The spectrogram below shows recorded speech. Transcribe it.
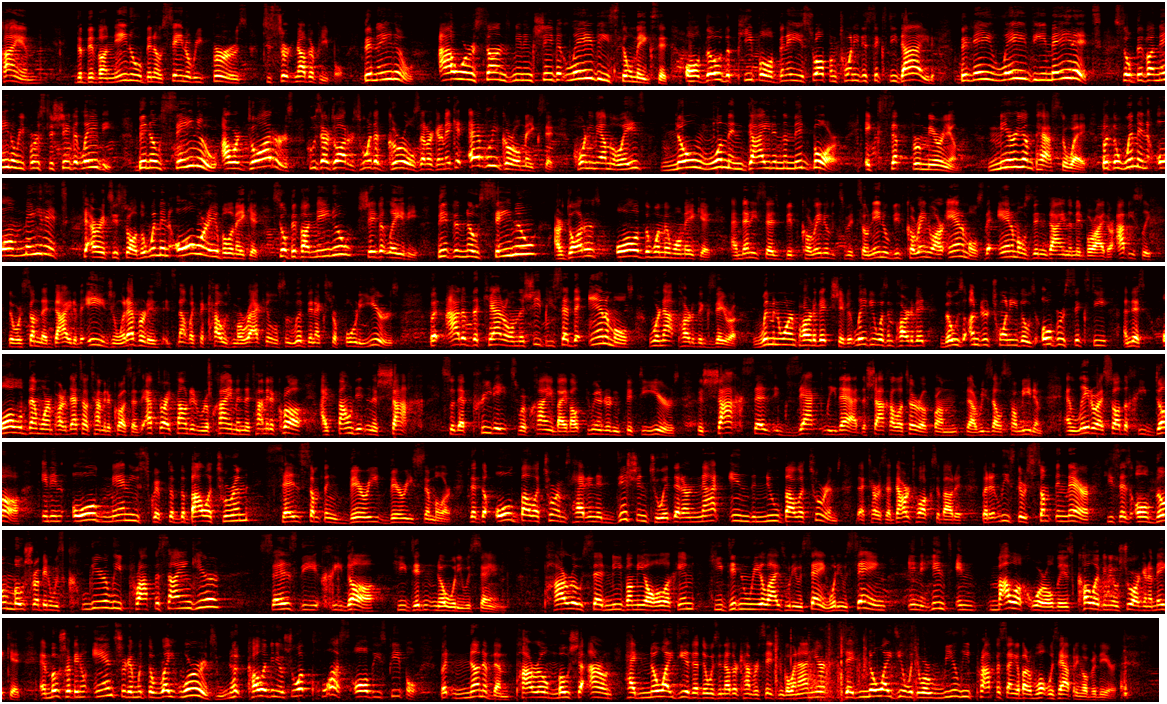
the Bivanenu Binosenu refers to certain other people. Binenu, our sons, meaning Shevet Levi, still makes it. Although the people of Bnei Yisrael from 20 to 60 died, Bnei Levi made it. So Bivanenu refers to Shevet Levi. Binosenu, our daughters. Who's our daughters? Who are the girls that are going to make it? Every girl makes it. According to the no woman died in the midbar except for Miriam. Miriam passed away, but the women all made it to Eretz Yisrael. The women all were able to make it. So Bivanenu, Shevet Levi. Bivnosenu, our daughters, all of the women will make it. And then he says, Bivkarenu, Vitzonenu, Vivkarenu, our animals. The animals didn't die in the midbar either. Obviously, there were some that died of age and whatever it is. It's not like the cows miraculously lived an extra 40 years. But out of the cattle and the sheep, he said the animals were not part of the Gzera. Women weren't part of it. Shevet Levi wasn't part of it. Those under 20, those over over 60, and this. All of them weren't part of it. That's how Talmud Akra says. After I found it in Reb Chaim in the Talmud Akra, I found it in the Shach. So that predates Rav Chaim by about 350 years. The Shach says exactly that, the Shach al from the Rizal's Talmidim. And later I saw the Chidah in an old manuscript of the Baal HaTurim says something very, very similar. That the old Baal HaTurims had an addition to it that are not in the new Baal HaTurims. That Taras Adar talks about it, but at least there's something there. He says, although Moshe Rabbeinu was clearly prophesying here, says the Chidah, he didn't know what he was saying. Paro said, Mi vami aholachim. He didn't realize what he was saying. What he was saying in hint in Malach world is, Kalev and Yoshua are going to make it. And Moshe Rabbeinu answered him with the right words. Kalev and Yoshua plus all these people. But none of them, Paro, Moshe, Aaron, had no idea that there was another conversation going on here. They had no idea what they were really prophesying about what was happening over there.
